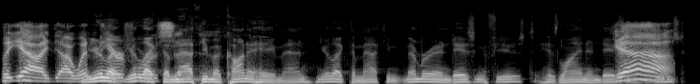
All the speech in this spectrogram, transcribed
but yeah, I, I Well, went you're the like you're like the and, Matthew McConaughey man. You're like the Matthew. Remember in Dazed and Confused, his line in Dazed Yeah. and Confused.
